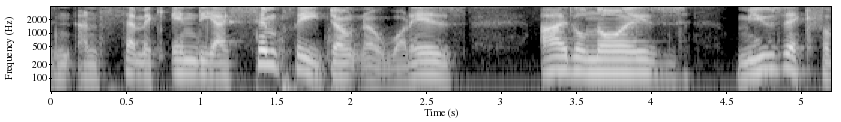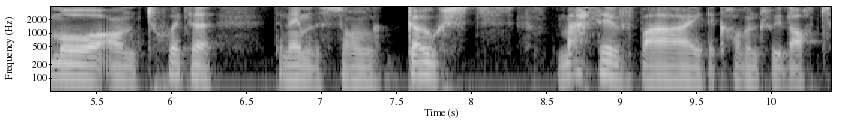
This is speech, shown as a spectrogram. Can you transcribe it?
That isn't anthemic indie, I simply don't know what is. Idle Noise, music for more on Twitter. The name of the song, Ghosts, massive by the Coventry Lot.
